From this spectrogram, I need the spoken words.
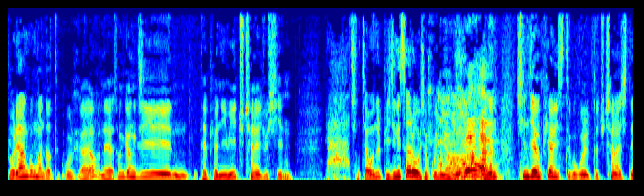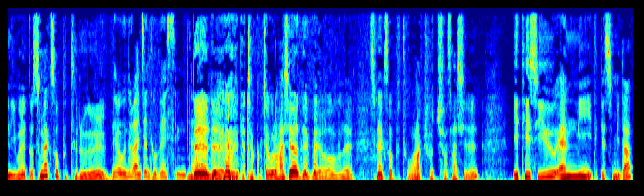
노래 한 곡만 더 듣고 올까요? 네, 송경진 대표님이 추천해 주신 야, 진짜 오늘 비즈니스 하러 오셨군요. 네. 아까는 신재영 피아니스트 곡을 또 추천하시던 이번에 또 스맥 소프트를. 네, 오늘 완전 도배했습니다. 네네. 네. 뭐 이렇게 적극적으로 하셔야 되고요. 네. 스맥 소프트 워낙 좋죠, 사실. It is you and me 듣겠습니다.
